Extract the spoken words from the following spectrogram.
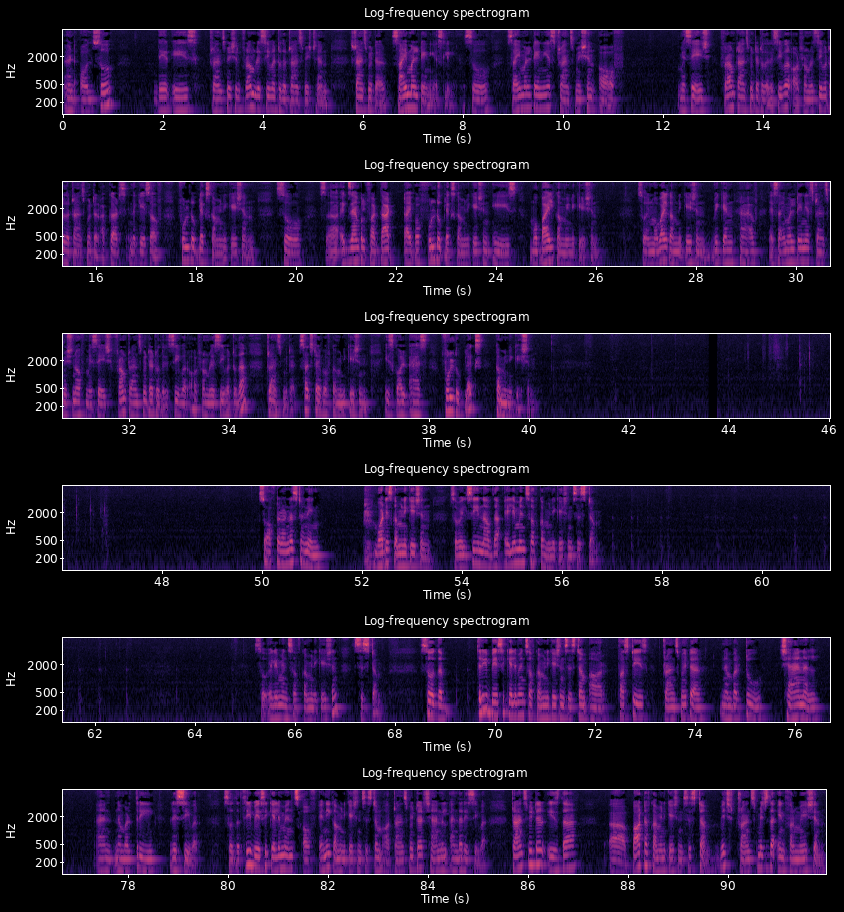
And also there is transmission from receiver to the transmission transmitter simultaneously. So simultaneous transmission of message from transmitter to the receiver or from receiver to the transmitter occurs in the case of full duplex communication. So, so uh, example for that type of full duplex communication is mobile communication. So in mobile communication we can have a simultaneous transmission of message from transmitter to the receiver or from receiver to the transmitter. Such type of communication is called as full duplex communication so after understanding what is communication so we'll see now the elements of communication system. So elements of communication system. So the three basic elements of communication system are first is transmitter number two channel and number 3 receiver so the three basic elements of any communication system are transmitter channel and the receiver. Transmitter is the uh, part of communication system which transmits the information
